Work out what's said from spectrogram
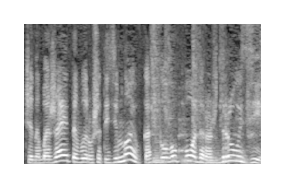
Чи не бажаєте вирушити зі мною в казкову подорож, друзі?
